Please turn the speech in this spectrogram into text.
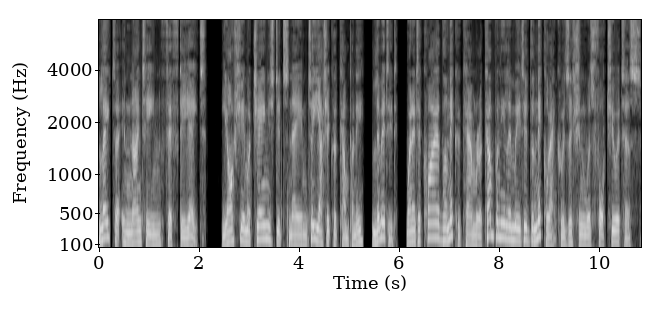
Later in 1958, Yashima changed its name to Yashica Company, Limited, when it acquired the Nicca Camera Company Limited. The Nicca acquisition was fortuitous,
